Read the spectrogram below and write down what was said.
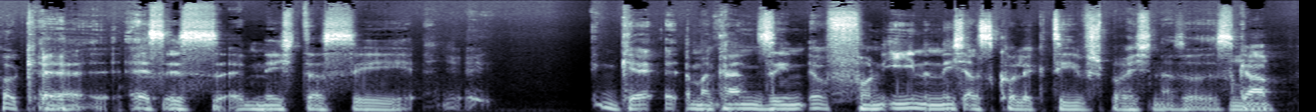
Okay. Äh, es ist nicht, dass sie man kann sie von ihnen nicht als Kollektiv sprechen. Also es gab ja.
